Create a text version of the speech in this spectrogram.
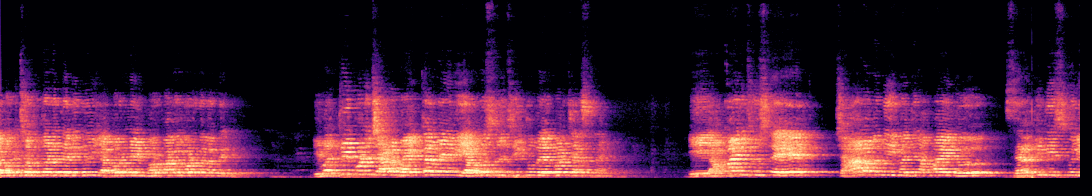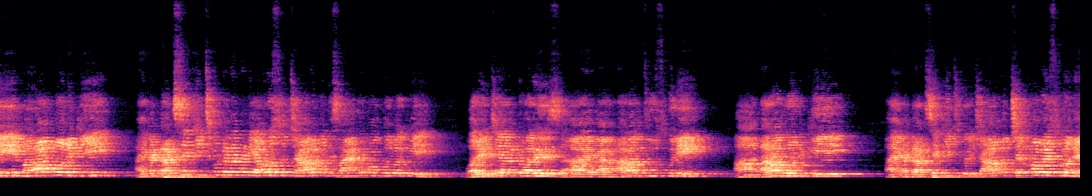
ఎవరు చదువుతాడో తెలియదు ఎవరిని పొరపాటు కొడతాడో తెలియదు ఇవన్నీ కూడా చాలా భయంకరమైనవి ఎవరొస్తున్న జీవితంలో ఏర్పాటు చేస్తున్నాయి ఈ అమ్మాయిని చూస్తే చాలా మంది ఈ మధ్యన అమ్మాయిలు శ్రద్ధ తీసుకుని మరాల్లోనికి ఆ యొక్క డ్రగ్స్ ఎక్కించుకుంటున్నటువంటి ఎవరొస్తూ చాలా మంది సాయంత్రం వంతుల్లోకి వారు ఏం చేయాలంటే వారి ఆ యొక్క నరాలు చూసుకుని ఆ నరాల్లోనికి ఆ యొక్క డ్రగ్స్ ఎక్కించుకుని చాలా మంది చిన్న వయసులోనే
